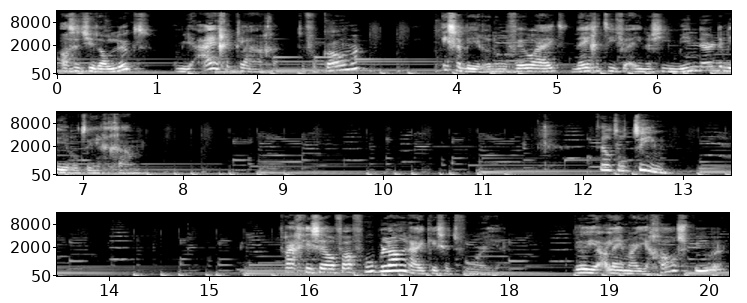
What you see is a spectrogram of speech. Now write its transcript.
Als het je dan lukt om je eigen klagen te voorkomen, is er weer een hoeveelheid negatieve energie minder de wereld ingegaan. Tel tot 10. Vraag jezelf af hoe belangrijk is het voor je? Wil je alleen maar je gal spuwen?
